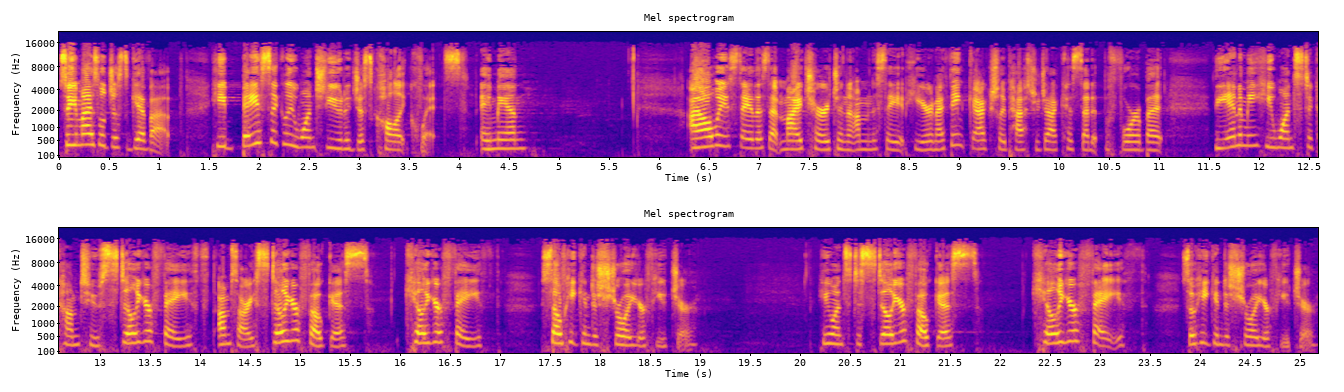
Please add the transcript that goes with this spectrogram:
So you might as well just give up. He basically wants you to just call it quits. Amen. I always say this at my church, and I'm going to say it here, and I think actually Pastor Jack has said it before, but the enemy, he wants to come to still your faith, I'm sorry, still your focus, kill your faith, so he can destroy your future. He wants to steal your focus, kill your faith, so he can destroy your future.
